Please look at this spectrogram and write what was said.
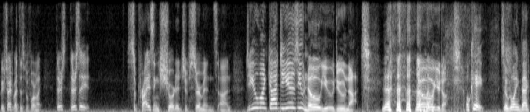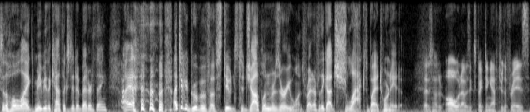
we've talked about this before. I'm like, there's there's a surprising shortage of sermons on do you want God to use you? No, you do not. no, you don't. Okay, so going back to the whole like maybe the Catholics did it better thing, I I took a group of, of students to Joplin, Missouri once, right after they got shellacked by a tornado. That is not at all what I was expecting after the phrase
